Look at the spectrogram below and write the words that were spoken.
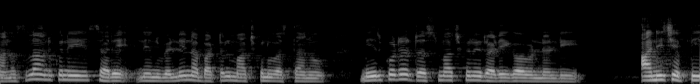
మనసులో అనుకుని సరే నేను వెళ్ళి నా బట్టలు మార్చుకుని వస్తాను. మీరు కూడా డ్రెస్ మార్చుకుని రెడీగా ఉండండి అని చెప్పి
